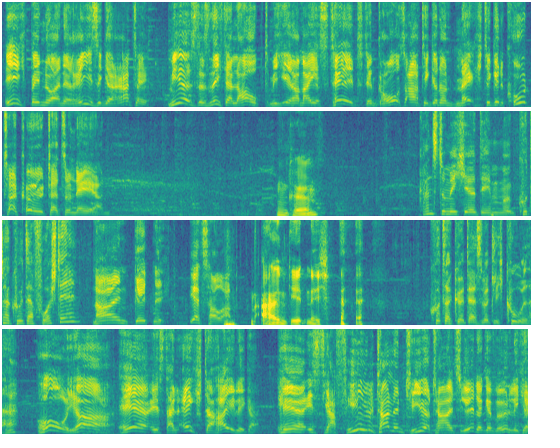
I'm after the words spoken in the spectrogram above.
Ich bin nur eine riesige Ratte. Mir ist es nicht erlaubt, mich ihrer Majestät, dem großartigen und mächtigen Kutterköter, zu nähern. Okay. Kannst du mich äh, dem Kutterköter vorstellen? Nein, geht nicht. Jetzt hau ab. Nein, geht nicht. Kutterköter ist wirklich cool, hä? Oh ja, er ist ein echter Heiliger. Er ist ja viel talentierter als jeder gewöhnliche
